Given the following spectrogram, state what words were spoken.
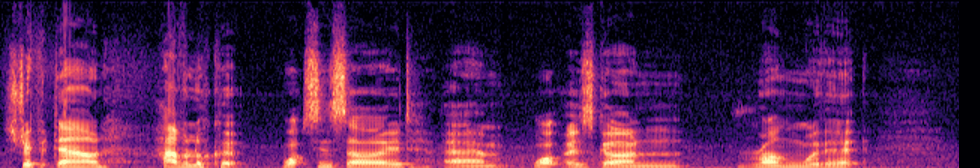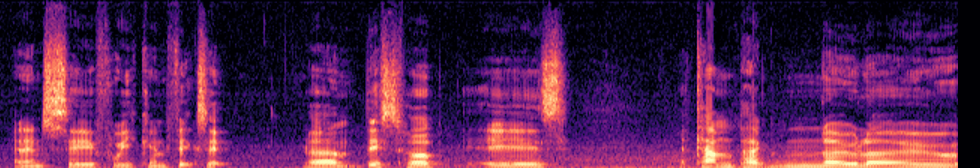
strip it down, have a look at what's inside, um, what has gone wrong with it, and then see if we can fix it. Um, this hub is a Campagnolo,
